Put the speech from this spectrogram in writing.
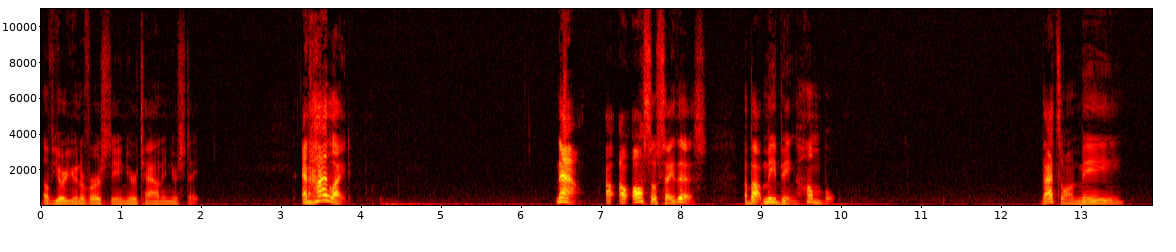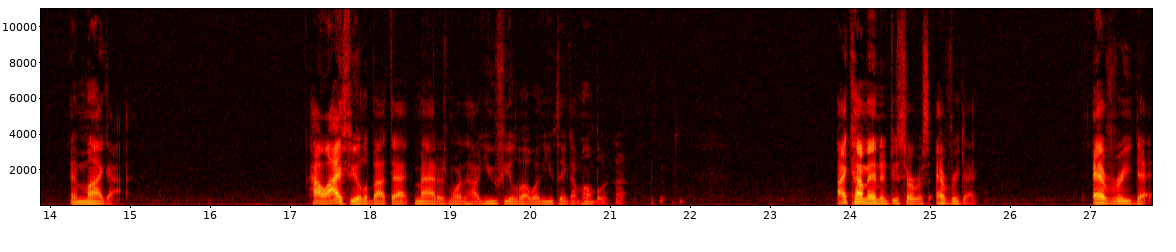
of your university and your town and your state, and highlight it. Now, I'll also say this about me being humble. That's on me and my guy. How I feel about that matters more than how you feel about whether you think I'm humble or not. I come in and do service every day. Every day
